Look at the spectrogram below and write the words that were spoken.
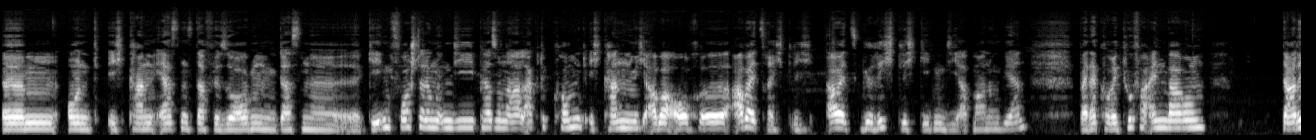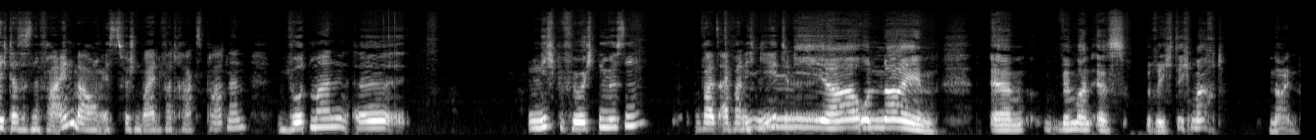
Ähm, und ich kann erstens dafür sorgen, dass eine Gegenvorstellung in die Personalakte kommt. Ich kann mich aber auch äh, arbeitsrechtlich, arbeitsgerichtlich gegen die Abmahnung wehren. Bei der Korrekturvereinbarung, dadurch, dass es eine Vereinbarung ist zwischen beiden Vertragspartnern, wird man äh, nicht befürchten müssen, weil es einfach nicht geht. Ja und nein. Ähm, wenn man es richtig macht, nein.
